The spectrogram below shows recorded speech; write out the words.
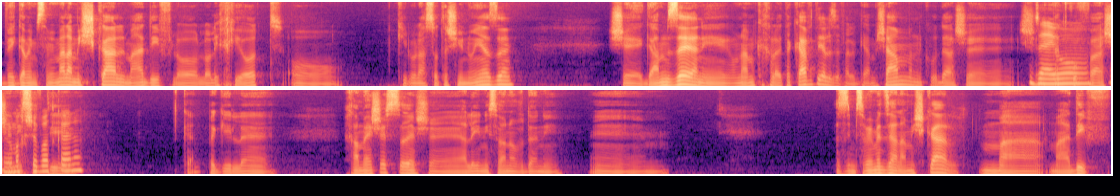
וגם אם שמים על המשקל, מה עדיף לא, לא לחיות, או כאילו לעשות את השינוי הזה. שגם זה, אני אומנם ככה לא התעכבתי על זה, אבל גם שם הנקודה ש... זה היו, תקופה היו שניסיתי- מחשבות כאלה? כן, בגיל אה, 15, שהיה לי ניסיון אובדני. אז אם שמים את זה על המשקל, מה, מה עדיף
